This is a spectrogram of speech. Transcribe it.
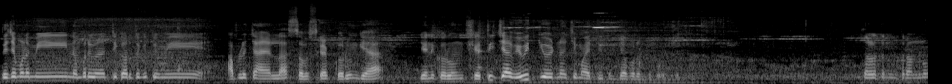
त्याच्यामुळे मी नंबर विनंती करतो की तुम्ही आपल्या चॅनलला सबस्क्राईब करून घ्या जेणेकरून शेतीच्या विविध योजनांची माहिती तुमच्यापर्यंत पोहोचेल. चला तर मित्रांनो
